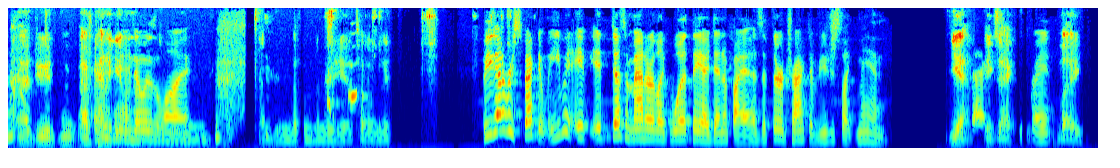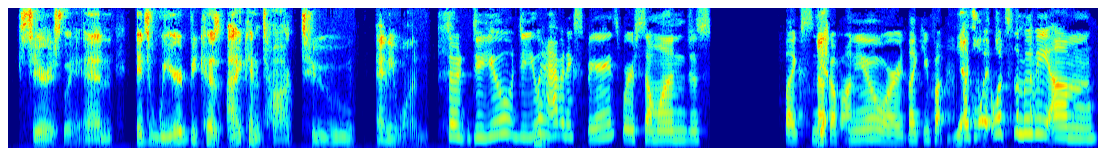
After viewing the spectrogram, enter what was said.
Uh, dude, I've kind of Everything I given know is a lie. I've given up on the radio totally. But you gotta respect it. Even if it doesn't matter like what they identify as. If they're attractive, you're just like, man, Yeah, exactly. right? Like seriously, and it's weird because I can talk to anyone. So do you do you Hmm. have an experience where someone just like snuck Yeah. up on you, or like you fu- Yes. like what what's the movie um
